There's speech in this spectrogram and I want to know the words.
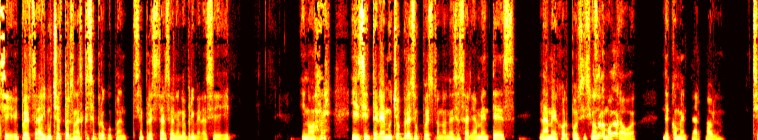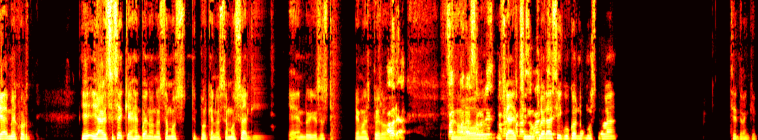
Sí, pues hay muchas personas que se preocupan siempre de estar saliendo de primeras y y no y sin tener mucho presupuesto, no necesariamente es la mejor posición, como acabo de comentar, Pablo. Sí, es mejor. Y, y, a veces se quejan, bueno, no estamos, porque no estamos saliendo y esos temas, pero. Ahora, si no, para para, o sea, si no fuera así, Google no mostraba. Sí, tranquilo.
